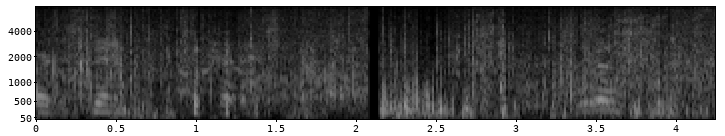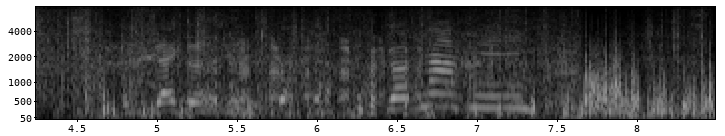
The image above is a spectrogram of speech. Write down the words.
birds are spinning. Exactly. Good nothing.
